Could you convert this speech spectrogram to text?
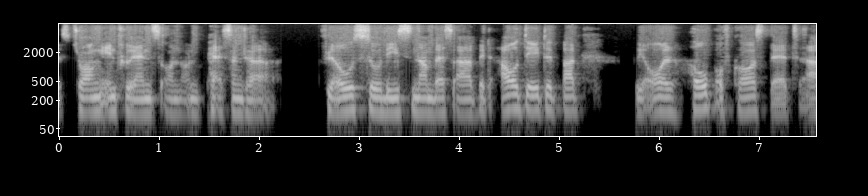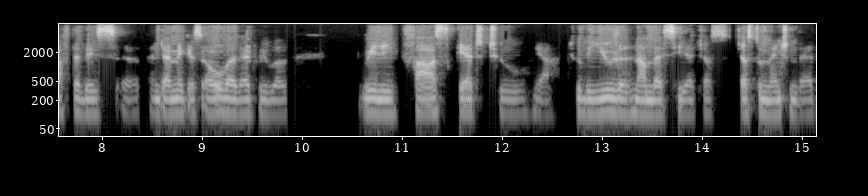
a strong influence on on passenger flows. So these numbers are a bit outdated, but we all hope, of course, that after this uh, pandemic is over, that we will really fast get to yeah to the usual numbers here. Just just to mention that.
